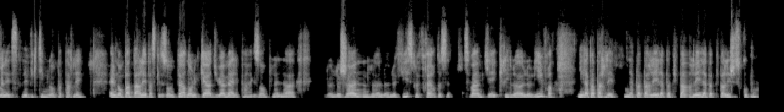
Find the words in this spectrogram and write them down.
les, victimes n'ont pas parlé. Elles n'ont pas parlé parce qu'elles ont eu peur. Dans le cas du Hamel, par exemple, le, jeune, le, fils, le frère de cette femme qui a écrit le, livre, il n'a pas parlé. Il n'a pas parlé, il n'a pas pu parler, il n'a pas pu parler jusqu'au bout.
